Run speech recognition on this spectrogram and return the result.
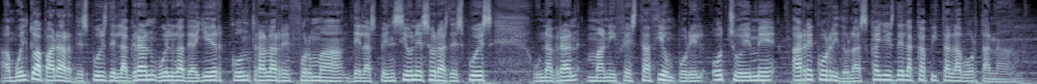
han vuelto a parar después de la gran huelga de ayer contra la reforma de las pensiones. Horas después, una gran manifestación por el 8M ha recorrido las calles de la capital abortana.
